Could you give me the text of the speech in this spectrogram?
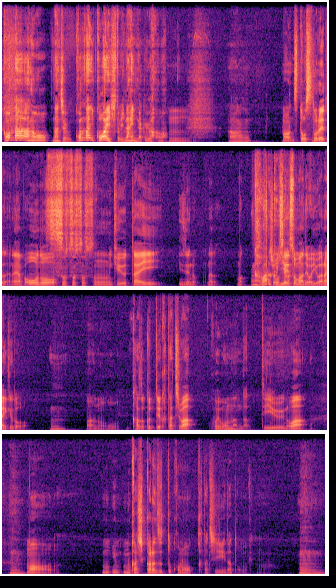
こんな、あの、なんちゅう、こんなに怖い人いないんだけど、うん。あの、まあドストレートだよね。やっぱ王道。そうそうそう。そう。うん球体以前のなんか、まあ、悪く女性とまでは言わないけど。うん。あの家族っていう形はこういうもんなんだっていうのは、うん。まあむ昔からずっとこの形だと思うけどな。うん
